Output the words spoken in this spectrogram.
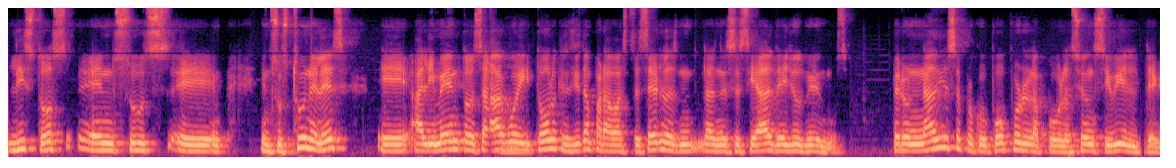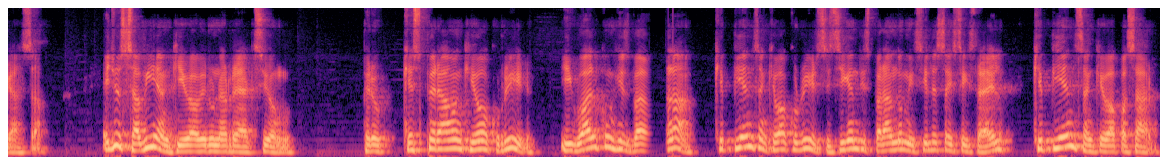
listos en sus, eh, en sus túneles eh, alimentos, agua y todo lo que necesitan para abastecer las, necesidades de ellos mismos. Pero nadie se preocupó por la población civil de Gaza. Ellos sabían que iba a haber una reacción, pero ¿qué esperaban que iba a ocurrir? Igual con Hezbollah, ¿qué piensan que va a ocurrir? Si siguen disparando misiles hacia Israel, ¿qué piensan que va a pasar?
